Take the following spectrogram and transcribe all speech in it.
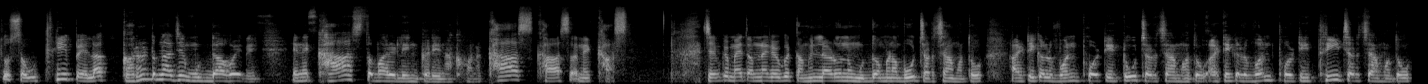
તો સૌથી પહેલા કરંટના જે મુદ્દા હોય ને, એને ખાસ તમારે લિંક કરી નાખવાના. ખાસ ખાસ અને ખાસ. જેમ કે મેં તમને કહ્યું કે તમિલનાડુનો મુદ્દો હમણાં બહુ ચર્ચામાં હતો આર્ટિકલ વન ફોર્ટી ટુ ચર્ચામાં હતું આર્ટિકલ વન ફોર્ટી થ્રી ચર્ચામાં હતું,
